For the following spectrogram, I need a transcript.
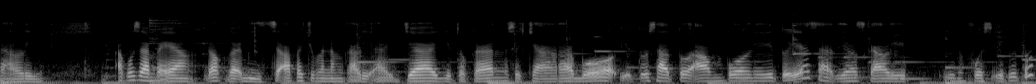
kali aku sampai yang dok nggak bisa apa cuma enam kali aja gitu kan secara bo itu satu ampulnya itu ya saat yang sekali infus itu tuh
